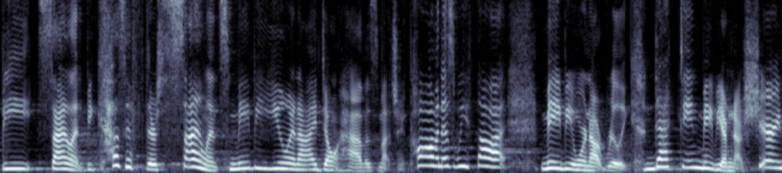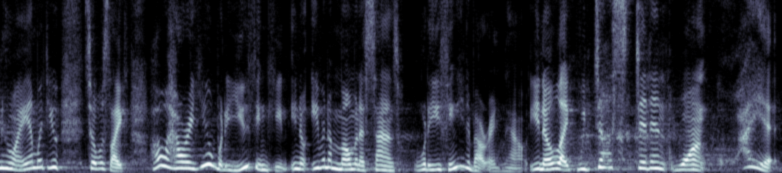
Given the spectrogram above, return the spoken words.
be silent. Because if there's silence, maybe you and I don't have as much in common as we thought. Maybe we're not really connecting. Maybe I'm not sharing who I am with you. So it was like, oh, how are you? What are you thinking? You know, even a moment of silence, what are you thinking about right now? You know, like we just didn't want quiet.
